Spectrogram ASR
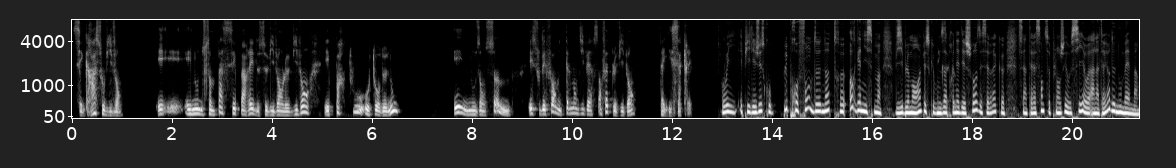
c'est grâce au vivant. Et, et, nous ne sommes pas séparés de ce vivant. Le vivant est partout autour de nous et nous en sommes et sous des formes tellement diverses. En fait, le vivant, il est sacré. Oui, et puis il est jusqu'au plus profond de notre organisme, visiblement, hein, puisque vous nous apprenez des choses, et c'est vrai que c'est intéressant de se plonger aussi euh, à l'intérieur de nous-mêmes.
